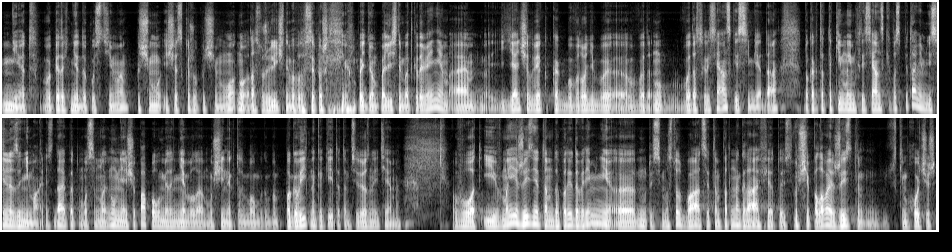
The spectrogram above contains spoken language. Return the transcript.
Нет, во-первых, недопустимо. Почему? И сейчас скажу почему. Ну, раз уже личные вопросы пошли, пойдем по личным откровениям. Эм, я человек как бы вроде бы э, в, ну, вырос в христианской семье, да, но как-то таким моим христианским воспитанием не сильно занимались, да, и поэтому со мной, ну, у меня еще папа умер, не было мужчины, который мог бы поговорить на какие-то там серьезные темы. Вот. И в моей жизни там до поры до времени, э, ну, то есть мастурбация, там, порнография, то есть вообще половая жизнь там, с кем хочешь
